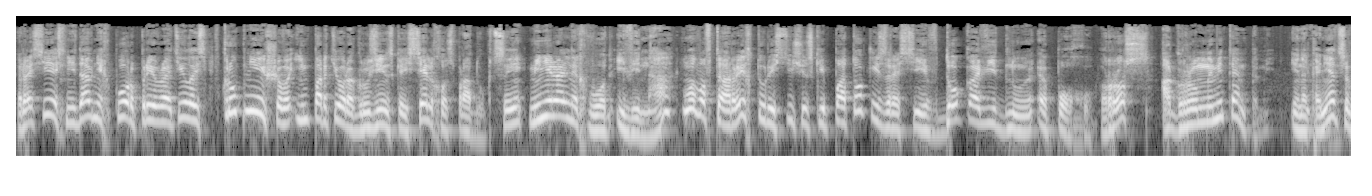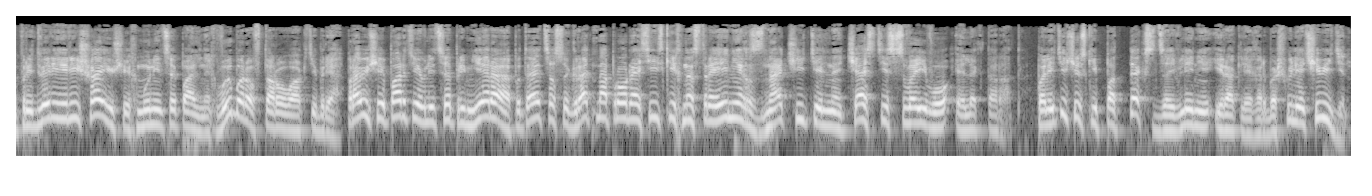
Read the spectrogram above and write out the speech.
Россия с недавних пор превратилась в крупнейшего импортера грузинской сельхозпродукции, минеральных вод и вина, ну а во-вторых, туристический поток из России в доковидную эпоху рос огромными темпами. И, наконец, в преддверии решающих муниципальных выборов 2 октября правящая партия в лице премьера пытается сыграть на пророссийских настроениях значительной части своего электората. Политический подтекст заявления Ираклия Гарбашвили очевиден,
